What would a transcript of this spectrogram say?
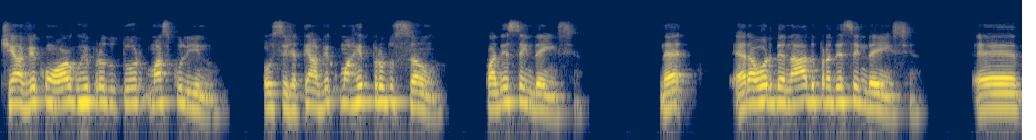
tinha a ver com órgão reprodutor masculino, ou seja, tem a ver com uma reprodução, com a descendência, né? Era ordenado para descendência, é,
